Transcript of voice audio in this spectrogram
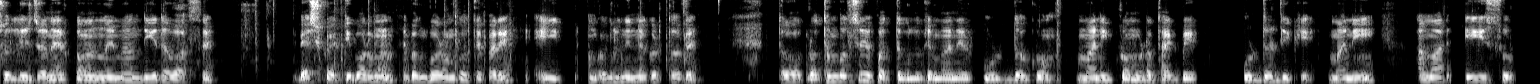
চল্লিশ জনের ক্রমান্বয় মান দিয়ে দেওয়া আছে। বেশ কয়েকটি বড় মান এবং বড় অঙ্ক হতে পারে, এই অঙ্কগুলো নির্ণয় করতে হবে। তো প্রথম বলছে পত্রগুলোকে মানের ঊর্ধ্বক্রম, মানি ক্রম ওটা থাকবে ঊর্ধ্বের দিকে মানে আমার এই ছোট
